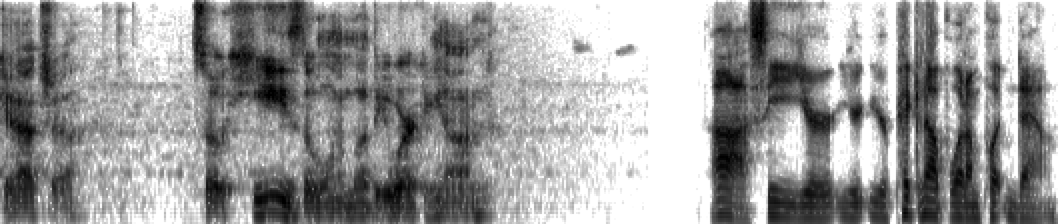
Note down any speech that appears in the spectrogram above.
Gotcha. So he's the one I'm to be working on. Ah see you're you're, you're picking up what i'm putting down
